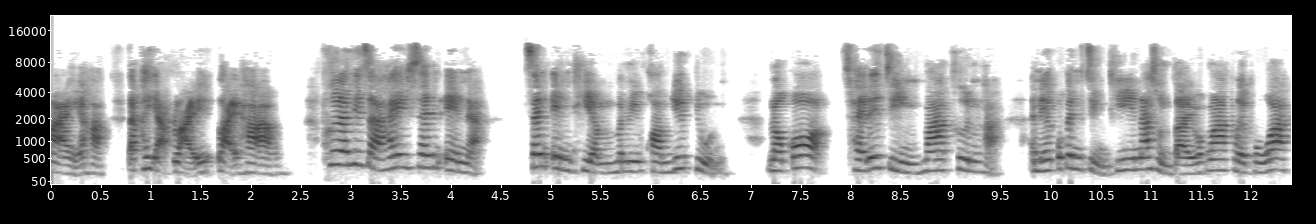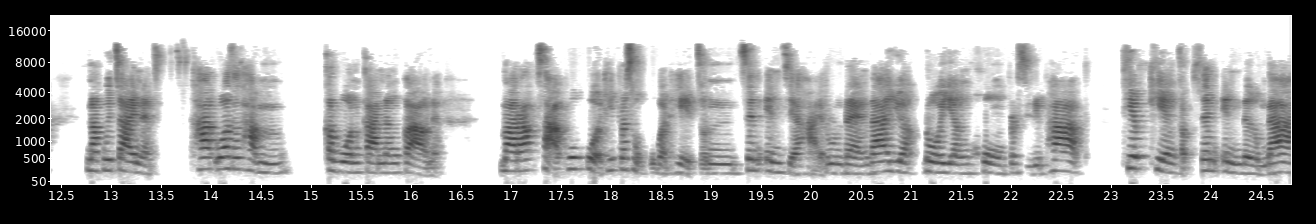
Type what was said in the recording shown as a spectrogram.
มาอย่างเงี้ยค่ะ แต่ขยับหลายหลายทาง เพื่อที่จะให้เส้นเอ็นเนี่ยเส้นเอ็นเทียมมันมีความยืดหยุ่น แล้วก็ใช้ได้จริงมากขึ้นค่ะ อันนี้ก็เป็นสิ่งที่น่าสนใจมากๆเลย เพราะว่านักวิจัยเนี่ยคาดว่าจะทำกระบวนการดังกล่าวเนี่ย มารักษาผู้ป่วยที่ประสบอุบัติเหตุจนเส้นเอ็นเสียหายรุนแรงได้โดยยังคงประสิทธิภาพ เทียบเคียงกับเส้นเอ็นเดิมได้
